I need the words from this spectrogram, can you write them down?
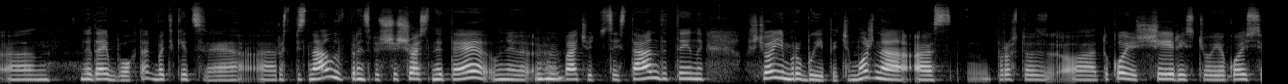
е, не дай Бог, так, батьки це е, розпізнали, в принципі, що щось не те, вони е, бачать цей стан дитини, що їм робити? Чи можна е, просто з такою щирістю, якоюсь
